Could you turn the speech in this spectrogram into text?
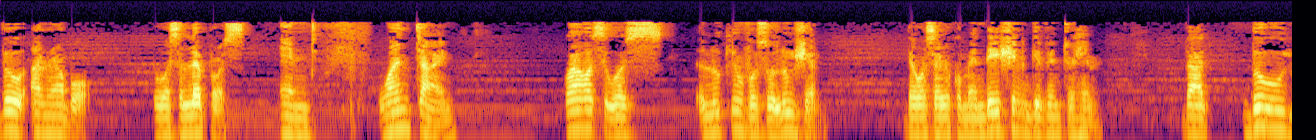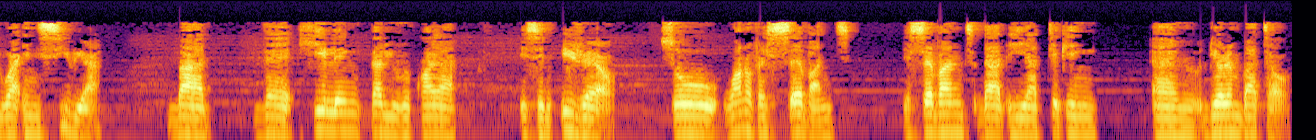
Though honorable, he was a leprous. And one time, whilst he was looking for solution, there was a recommendation given to him that though you are in Syria, but the healing that you require is in Israel. So one of his servants, the servant that he had taken um, during battle,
